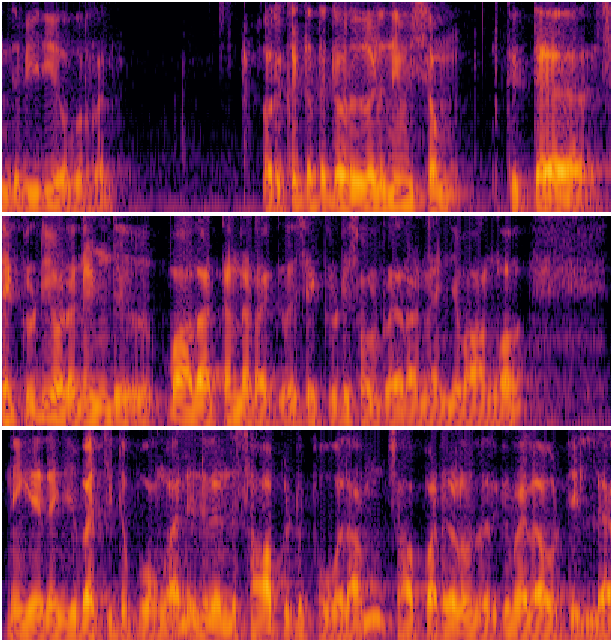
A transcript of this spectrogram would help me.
இந்த வீடியோ விடுறேன். ஒரு கிட்டத்தட்ட ஒரு ஏழு நிமிஷம் கிட்ட செக்யூரிட்டியோட நின்று வாதாட்டம் நடக்குது. செக்யூரிட்டி சொல்கிறார் அண்ணன் இங்கே வாங்கோ. நீங்கள் இதை இங்கே வச்சுட்டு போங்க. இல்லை இதில் இருந்து சாப்பிட்டு போகலாம். சாப்பாடுகள் ஒரு வரைக்கும் வேலை அவுட் இல்லை.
